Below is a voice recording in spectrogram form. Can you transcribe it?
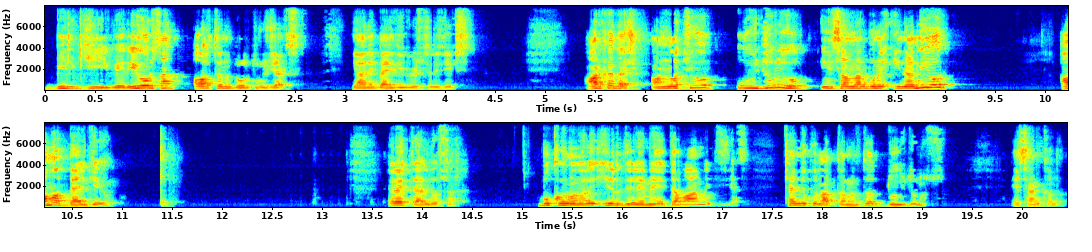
Bilgiyi veriyorsan altını dolduracaksın. Yani belge göstereceksin. Arkadaş anlatıyor, uyduruyor. İnsanlar buna inanıyor ama belge yok. Evet değerli dostlar. Bu konuları irdelemeye devam edeceğiz. Kendi kulaklarınızda duydunuz. Esen kalın.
